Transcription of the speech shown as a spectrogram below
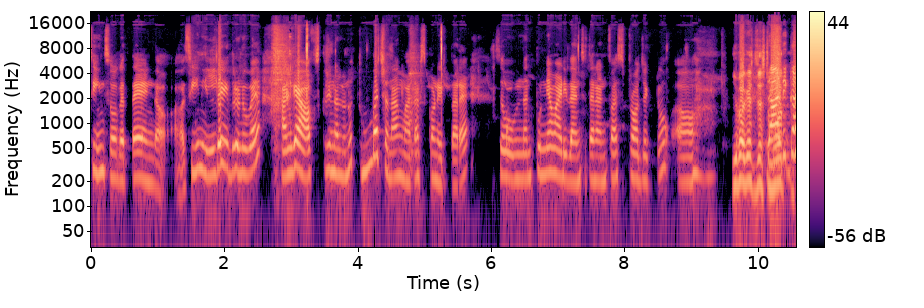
ಸೀನ್ಸ್ ಹೋಗುತ್ತೆ ಅಂಡ್ ಸೀನ್ ಇಲ್ದೇ ಇದ್ರೂ ಹಂಗೆ ಆಫ್ ಸ್ಕ್ರೀನ್ ಅಲ್ಲೂ ತುಂಬಾ ಚೆನ್ನಾಗಿ ಮಾತಾಡ್ಸ್ಕೊಂಡಿರ್ತಾರೆ. ಸೊ ನನ್ ಪುಣ್ಯ ಮಾಡಿದ ಅನ್ಸುತ್ತೆ ನನ್ ಫಸ್ಟ್ ಪ್ರಾಜೆಕ್ಟ್ ಇವಾಗ ಜಸ್ಟ್ ರಾಧಿಕಾ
